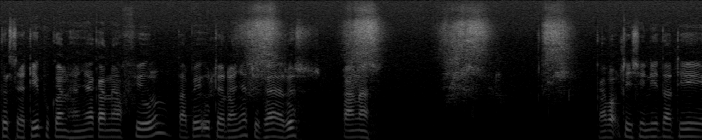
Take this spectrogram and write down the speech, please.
terjadi bukan hanya karena fuel tapi udaranya juga harus panas. Kalau di sini tadi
